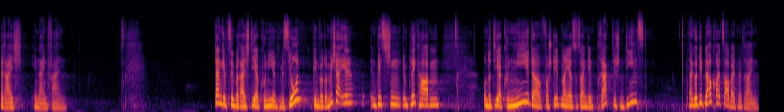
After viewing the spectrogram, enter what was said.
Bereich hineinfallen. Dann gibt es den Bereich Diakonie und Mission, den würde Michael ein bisschen im Blick haben. Unter Diakonie, da versteht man ja sozusagen den praktischen Dienst. Da gehört die Blaukreuzarbeit mit rein,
